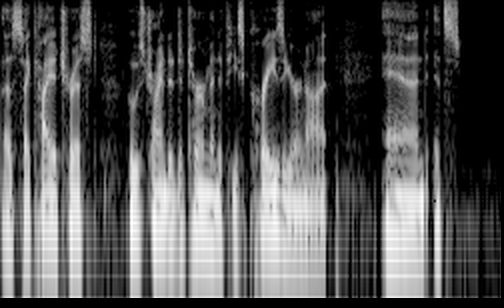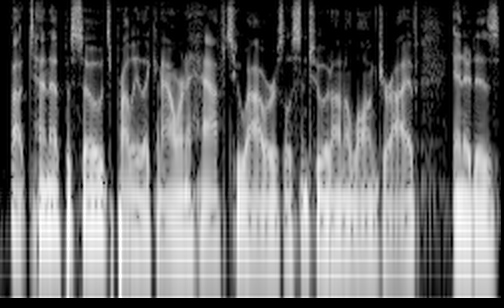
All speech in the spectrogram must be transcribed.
a psychiatrist who's trying to determine if he's crazy or not. And it's about ten episodes, probably like an hour and a half, two hours. Listen to it on a long drive, and it is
